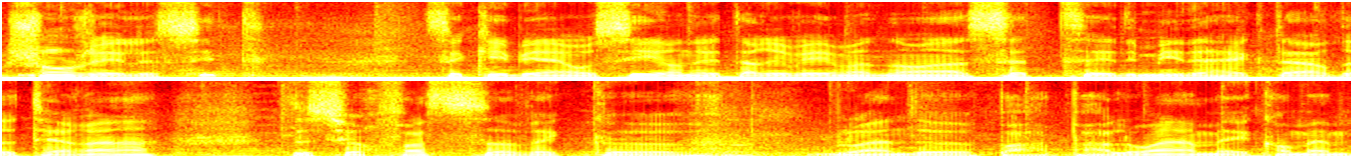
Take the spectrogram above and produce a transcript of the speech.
changer le site. Ce qui est bien aussi, on est arrivé maintenant à 7,5 de hectares de terrain, de surface, avec euh, loin de, pas loin, mais quand même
